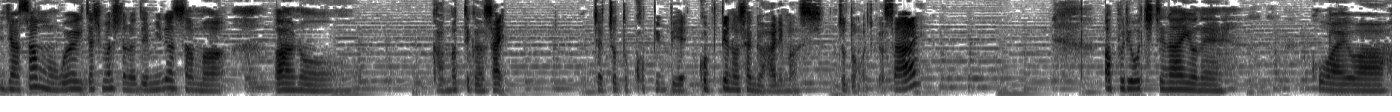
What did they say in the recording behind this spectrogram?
じゃあ3問ご用意いたしましたので、皆様、あの頑張ってください。じゃあちょっとコピペ、コピペの作業入ります。ちょっとお待ちください。アプリ落ちてないよね。怖いわ。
